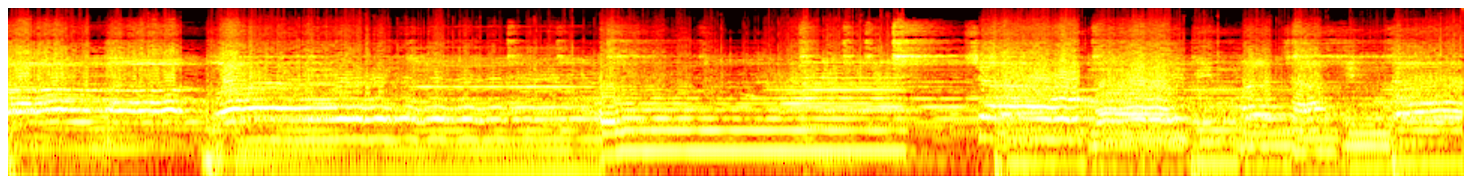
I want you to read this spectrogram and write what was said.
ฟ้าบางไกลเจ้าเคยบินมาจากที่ไหน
